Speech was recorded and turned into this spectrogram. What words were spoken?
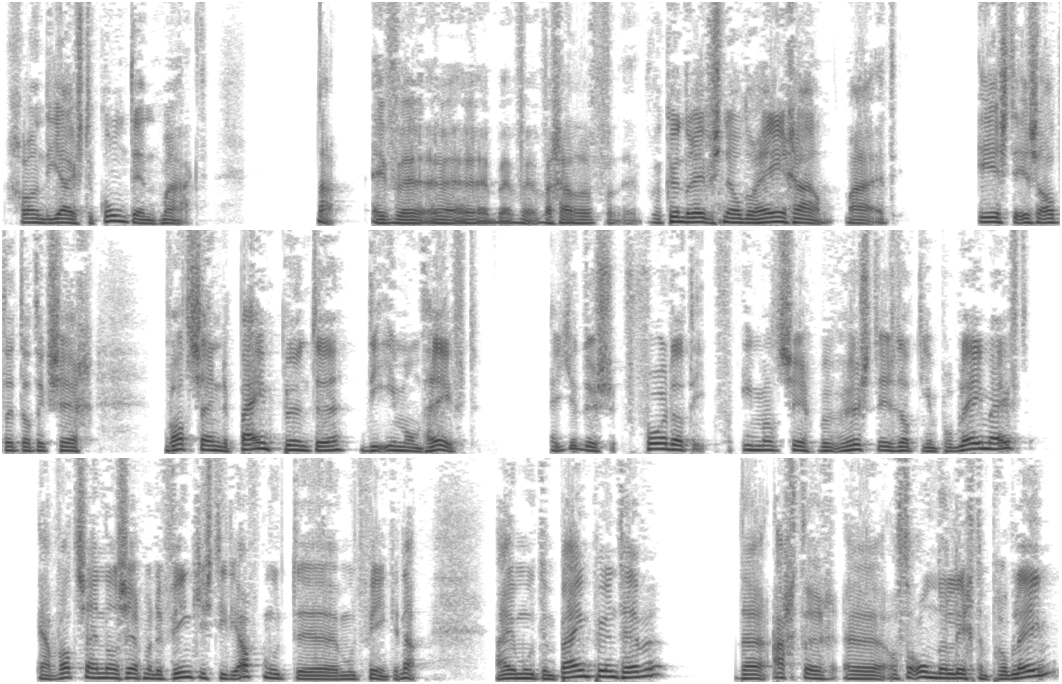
gewoon de juiste content maakt even, uh, we, we, gaan we kunnen er even snel doorheen gaan. Maar het eerste is altijd dat ik zeg, wat zijn de pijnpunten die iemand heeft? Weet je, dus voordat iemand zich bewust is dat hij een probleem heeft, ja, wat zijn dan zeg maar de vinkjes die hij af moet, uh, moet vinken? Nou, hij moet een pijnpunt hebben. daarachter uh, of daaronder ligt een probleem.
